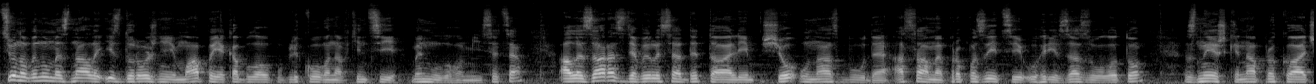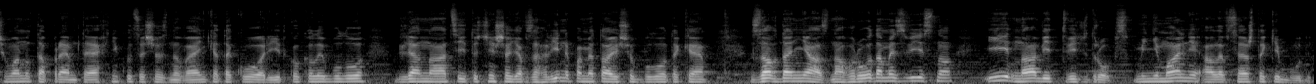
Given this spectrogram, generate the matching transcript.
Цю новину ми знали із дорожньої мапи, яка була опублікована в кінці минулого місяця. Але зараз з'явилися деталі, що у нас буде, а саме пропозиції у грі за золото, знижки на прокачувану та премтехніку. Це щось новеньке, такого рідко коли було для націй. Точніше, я взагалі не пам'ятаю, що було таке. Завдання з нагородами, звісно, і навіть Twitch Drops. Мінімальні, але все ж таки будуть.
